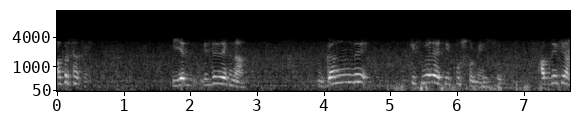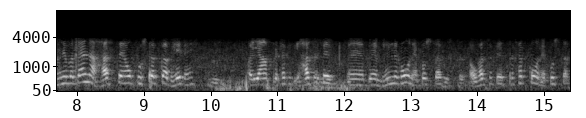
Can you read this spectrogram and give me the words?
अपृथक है। ये जिसे देखना गंध किसमें रहती पुष्प में। अब देखिए हमने बताया ना हस्त और पुस्तक का भेद है। हम्म। और यहाँ पृथक हस्त से भिन्न कौन है? पुस्तक। और हस्त से पृथक कौन है? पुस्तक।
